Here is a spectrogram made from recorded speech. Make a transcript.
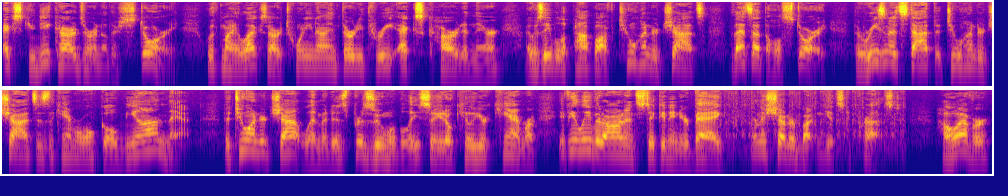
XQD cards are another story. With my Lexar 2933X card in there, I was able to pop off 200 shots, but that's not the whole story. The reason it stopped at 200 shots is the camera won't go beyond that. The 200 shot limit is presumably so you don't kill your camera if you leave it on and stick it in your bag and the shutter button gets depressed. However,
